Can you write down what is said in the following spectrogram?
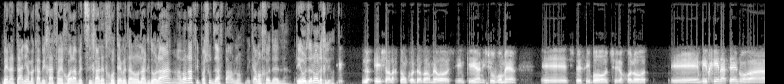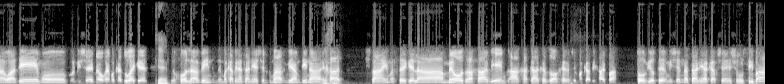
בנתניה מכבי חיפה יכולה וצריכה לתת חותמת על עונה גדולה אבל רפי פשוט זה אף פעם לא. מי כמוך יודע את זה? טיול זה לא הולך להיות. לא, אי אפשר לחתום כל דבר מראש, אם כי אני שוב אומר, אה, שתי סיבות שיכולות, אה, מבחינתנו האוהדים או כל מי שמעורה בכדורגל, כן. יכול להבין, למכבי נתניה יש את גמר גביע המדינה, נכון. אחד, שתיים, הסגל המאוד רחב, עם הרחקה כזו או אחרת של מכבי חיפה, טוב יותר משל נתניה, כך שאין שום סיבה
